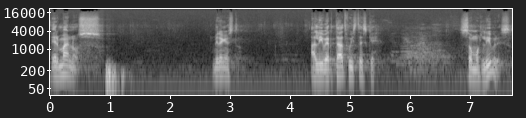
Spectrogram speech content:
hermanos, miren esto, a libertad fuisteis que somos libres,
